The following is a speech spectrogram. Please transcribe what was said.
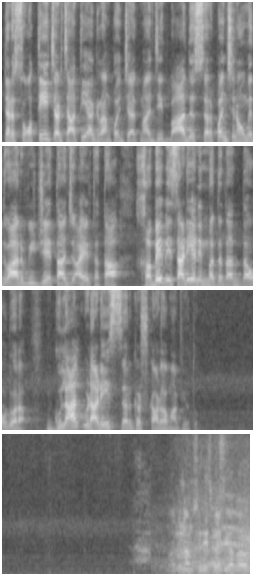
ત્યારે સૌથી ચર્ચાતી આ ગ્રામ પંચાયતમાં જીત બાદ સરપંચના ઉમેદવાર વિજેતા જાહેર થતા ખભે બેસાડી અને મતદાતાઓ દ્વારા ગુલાલ ઉડાડી સરઘસ કાઢવામાં આવ્યું હતું. મારું નામ સુરેશભાઈ દિવાભાઈ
